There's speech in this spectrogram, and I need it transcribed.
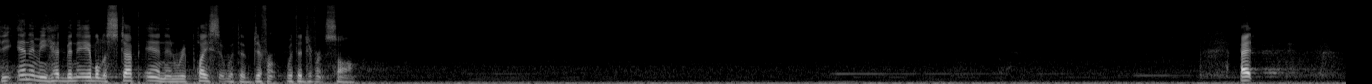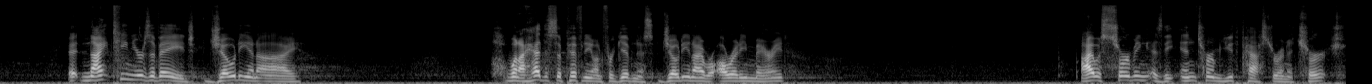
the enemy had been able to step in and replace it with a different, with a different song. At, at 19 years of age, Jody and I, when I had this epiphany on forgiveness, Jody and I were already married. I was serving as the interim youth pastor in a church,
